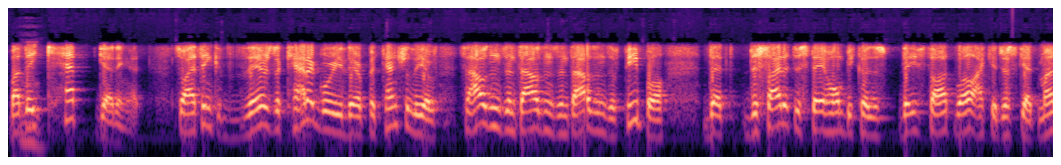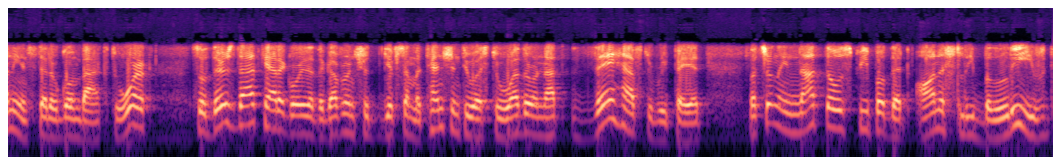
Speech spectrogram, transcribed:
but they mm-hmm. kept getting it. So I think there's a category there potentially of thousands and thousands and thousands of people that decided to stay home because they thought, well, I could just get money instead of going back to work. So there's that category that the government should give some attention to as to whether or not they have to repay it, but certainly not those people that honestly believed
